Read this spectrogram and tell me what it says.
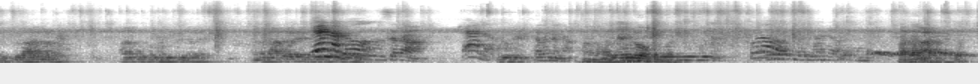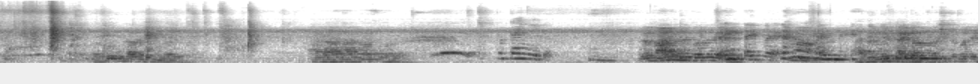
ಒಂಚೂರು ಹಾಲು ಮಾಡು. ಹಾಲು ಕುಡ್ಕೊಂಡು ಮಲಗಿದ್ದಾರೆ. ಆಮೇಲೆ ಆ ಕಡೆ ಸರ ಅವನನ್ನ ಫುಲ್ಲು ಓಪನ್ ಮಾಡಿ ಸರ ಅಲ್ಲ ಅದು. ಹಸು ಮುಖಾಲ ಇದೆ ನೋಡಿ. ಹಾಲು, ಹಾಲು, ಹಾಲು ಮಾಡ್ಕೊಂಡು ಬನ್ನಿ. ಅದನ್ನ ಮಾಡಿದ್ಮೇಲೆ ಬರ್ರಿ. ಅದು ನೀವು ಕೈಗಳು ನೋಡಿ, ಚಪ್ಪಲಿ.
